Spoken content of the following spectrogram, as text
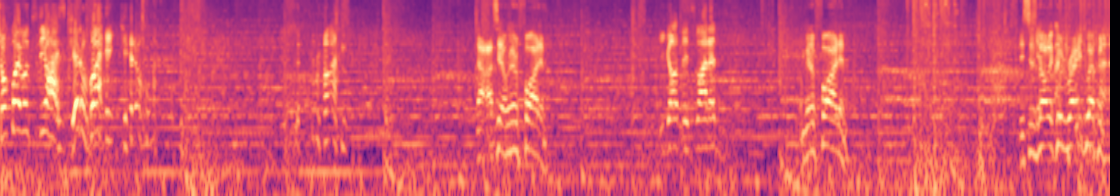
Shockwave onto the eyes. Get away. Get away. Run. No, I see. I'm gonna fight him. You got this, Lannan. I'm gonna fight him. This is not a good range weapon.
